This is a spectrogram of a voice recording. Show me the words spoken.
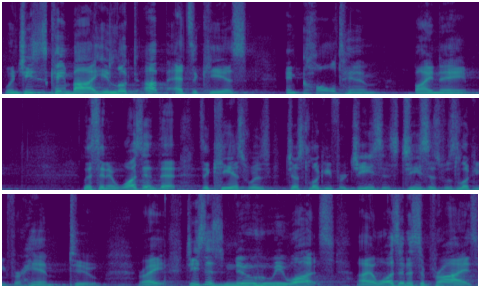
When Jesus came by, he looked up at Zacchaeus and called him by name. Listen, it wasn't that Zacchaeus was just looking for Jesus, Jesus was looking for him too right? Jesus knew who he was. Uh, it wasn't a surprise.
